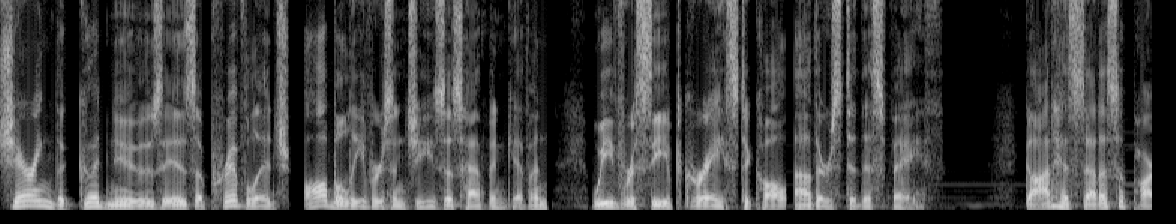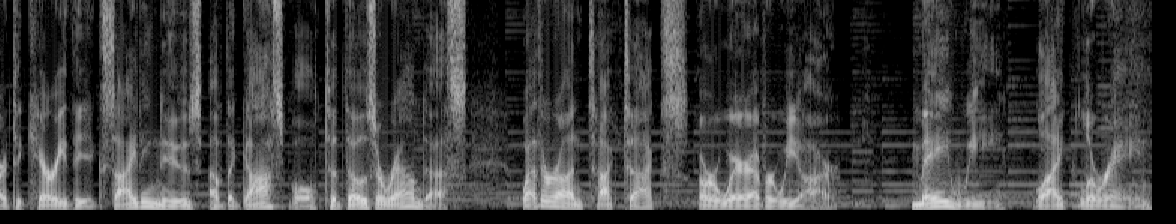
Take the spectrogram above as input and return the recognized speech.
Sharing the good news is a privilege all believers in Jesus have been given. We've received grace to call others to this faith. God has set us apart to carry the exciting news of the gospel to those around us, whether on tuk tuks or wherever we are. May we, like Lorraine,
